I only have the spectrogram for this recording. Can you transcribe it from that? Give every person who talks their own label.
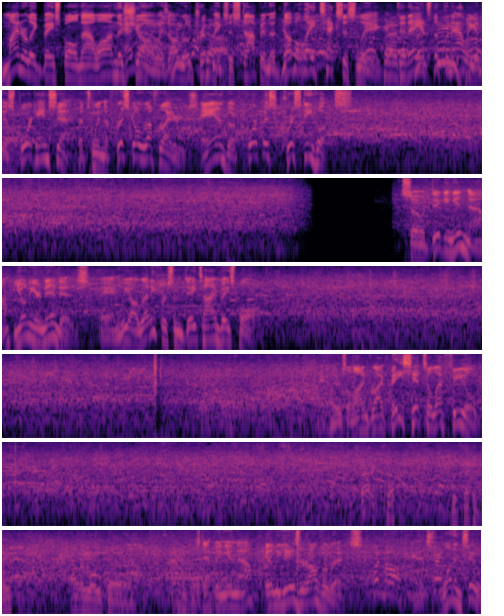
Speaker 1: Minor League Baseball now on the show as our road trip makes a stop in the Double-A Texas League. Today it's the finale of this four-game set between the Frisco Rough Riders and the Corpus Christi Hooks. So digging in now, Yonny Hernandez. And we are ready for some daytime baseball. There's a line drive base hit to left field.
Speaker 2: Batting second, the second baseman, Eliezer Alvarez.
Speaker 1: Stepping in now, Eliezer Alvarez.
Speaker 3: One ball.
Speaker 1: And it's one and two.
